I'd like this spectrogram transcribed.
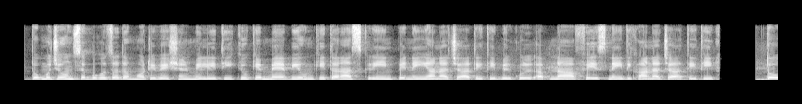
तो मुझे उनसे बहुत ज़्यादा मोटिवेशन मिली थी, क्योंकि मैं भी उनकी तरह स्क्रीन पे नहीं आना चाहती थी, बिल्कुल अपना फेस नहीं दिखाना चाहती थी। तो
